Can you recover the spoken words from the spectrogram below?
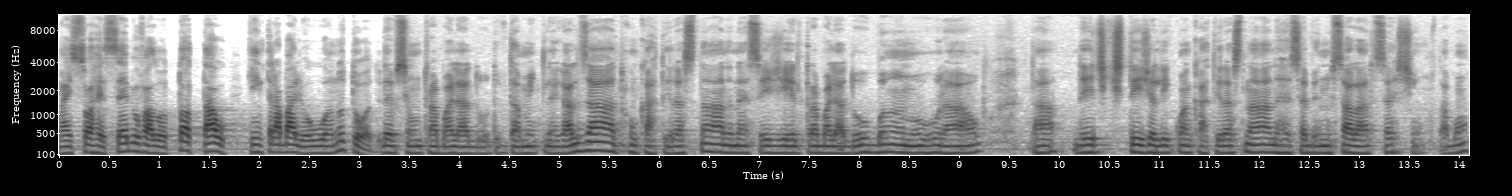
mas só recebe o valor total quem trabalhou o ano todo. Deve ser um trabalhador devidamente legalizado, com carteira assinada, né? seja ele trabalhador urbano ou rural tá? Desde que esteja ali com a carteira assinada, recebendo o salário certinho, tá bom?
